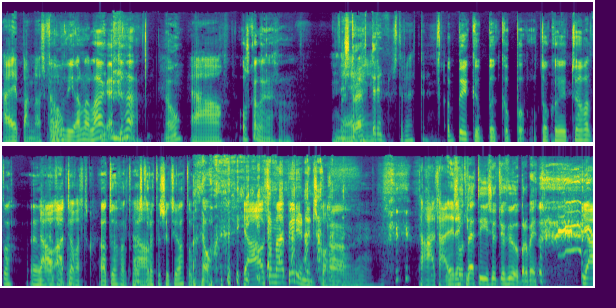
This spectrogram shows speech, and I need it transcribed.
Það er bannað sko. Fóruð í annar lag, ekki það? Já, Já, Óskalega eitthvað nei. Strötturinn. Strötturinn. Byggu, byggu, byggu. Tókuðu tvöfalda eða Já, að tvöfald sko. Að tvöfald, það er Já. strætti 78 já Já, svona byrjunin sko. Þa, Það er Svo ekki þetta í 74 bara beint. Já,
